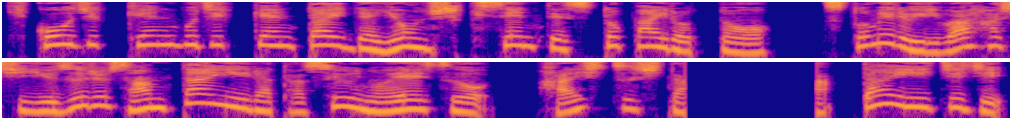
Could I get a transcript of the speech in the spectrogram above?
飛行実験部実験隊で4式戦テストパイロットを。務める岩橋譲る3対ら多数のエースを。輩出した。第1次、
